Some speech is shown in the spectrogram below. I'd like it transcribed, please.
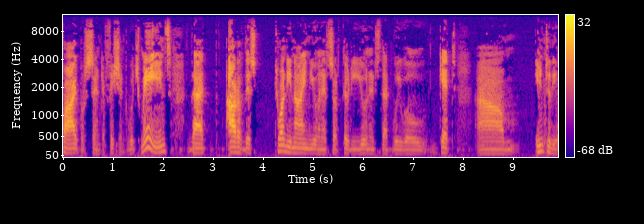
5% efficient which means that out of this 29 units or 30 units that we will get um, into the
